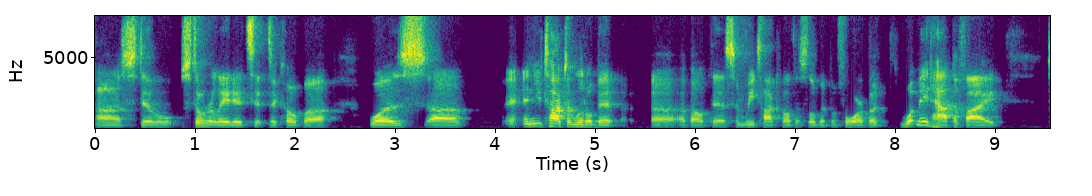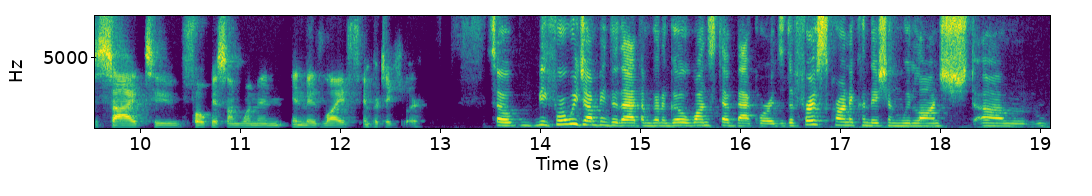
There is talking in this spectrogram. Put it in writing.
uh, still still related to, to COPA, was uh, and you talked a little bit uh, about this, and we talked about this a little bit before, but what made Happify decide to focus on women in midlife in particular? So before we jump into that, I'm going to go one step backwards. The first chronic condition we launched um,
